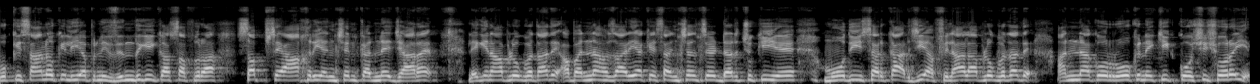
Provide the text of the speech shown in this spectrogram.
वो किसानों के लिए अपनी ज़िंदगी का सफरा सबसे आखिरी अनशन करने जा रहा है। लेकिन आप लोग बता दें, अब अन्ना हजारिया के संशन से डर चुकी है। मोदी सरकार, जी हाँ फ़िलहाल आप लोग बता दें, अन्ना को रोकने की कोशिश हो रही है।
